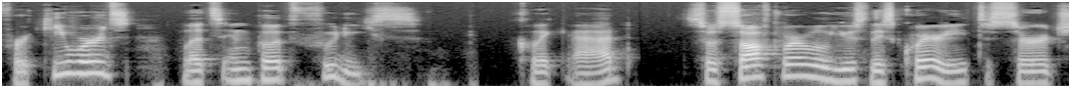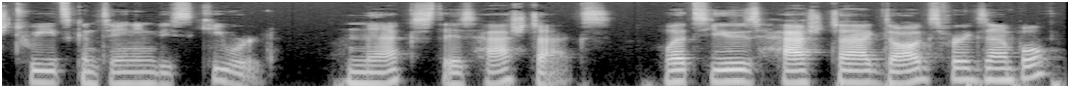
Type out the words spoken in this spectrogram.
For keywords, let's input foodies. Click add. So software will use this query to search tweets containing this keyword. Next is hashtags. Let's use hashtag dogs for example.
